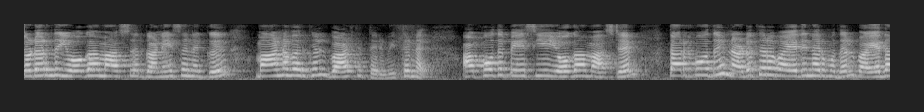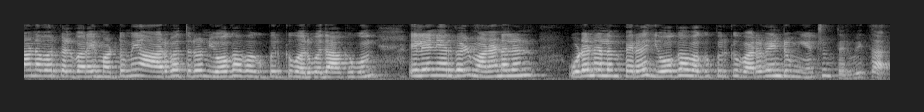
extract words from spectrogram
தொடர்ந்து யோகா மாஸ்டர் கணேசனுக்கு மாணவர்கள் வாழ்த்து தெரிவித்தனர். அப்போது பேசிய யோகா மாஸ்டர் தற்போது நடுத்தர வயதினர் முதல் வயதானவர்கள் வரை மட்டுமே ஆர்வத்துடன் யோகா வகுப்பிற்கு வருவதாகவும் இளைஞர்கள் மனநலன் உடல்நலம் பெற யோகா வகுப்பிற்கு வர வேண்டும் என்றும் தெரிவித்தார்.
